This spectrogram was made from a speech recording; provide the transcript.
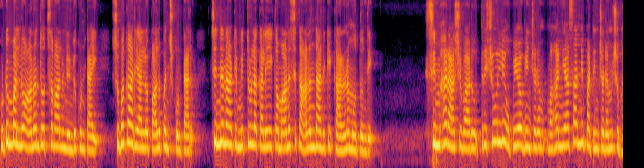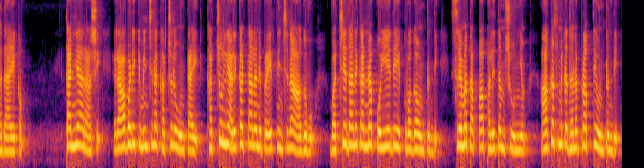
కుటుంబంలో ఆనందోత్సవాలు నిండుకుంటాయి. శుభకార్యాల్లో పాలు పంచుకుంటారు. చిన్ననాటి మిత్రుల కలయిక మానసిక ఆనందానికి కారణమవుతుంది. సింహరాశివారు త్రిశూల్ని ఉపయోగించడం మహాన్యాసాన్ని పఠించడం శుభదాయకం. కన్యారాశి రాబడికి మించిన ఖర్చులు ఉంటాయి. ఖర్చుల్ని అరికట్టాలని ప్రయత్నించినా ఆగవు. వచ్చేదానికన్నా పోయేదే ఎక్కువగా ఉంటుంది. శ్రమ తప్ప ఫలితం శూన్యం. ఆకస్మిక ధనప్రాప్తి ఉంటుంది.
